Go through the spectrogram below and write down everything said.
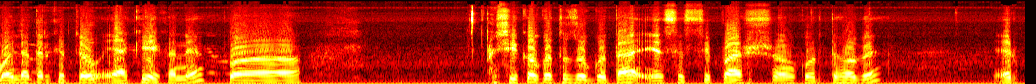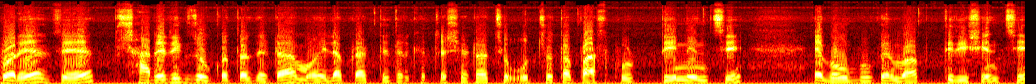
মহিলাদের ক্ষেত্রেও একই এখানে শিক্ষাগত যোগ্যতা এসএসসি পাস করতে হবে। এরপরে যে শারীরিক যোগ্যতা যেটা মহিলা প্রার্থীদের ক্ষেত্রে সেটা হচ্ছে উচ্চতা পাঁচ ফুট তিন ইঞ্চি এবং বুকের মাপ তিরিশ ইঞ্চি।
